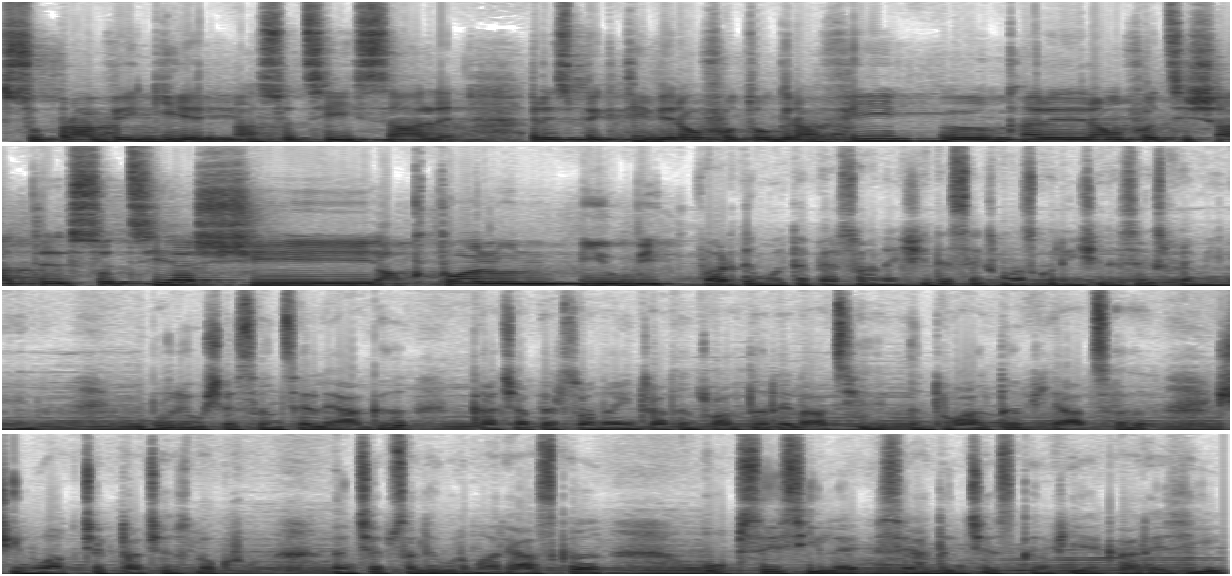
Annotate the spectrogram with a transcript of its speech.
supravegheri a soției sale. Respectiv, erau fotografii uh, în care erau înfățișate soția și actualul iubit. Foarte multe persoane, și de sex masculin și de sex feminin, nu reușesc să înțeleagă că acea persoană a intrat într-o altă relație, într-o altă viață și nu acceptă acest lucru. Încep să le urmărească, obsesiile se adâncesc în fiecare zi,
